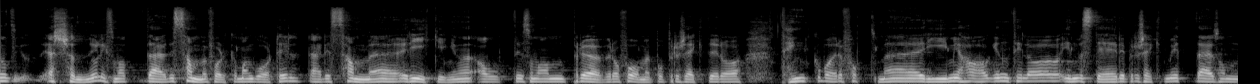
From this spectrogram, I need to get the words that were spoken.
Jeg skjønner jo liksom at det er de samme folka man går til. Det er de samme rikingene alltid som man prøver å få med på prosjekter. Og tenk å bare fått med Rim i Hagen til å investere i prosjektet mitt. Det er jo sånn,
